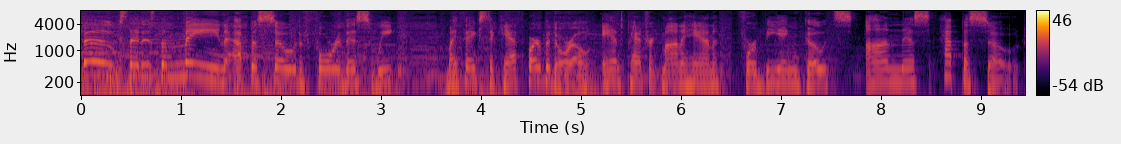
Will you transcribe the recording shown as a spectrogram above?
Folks, that is the main episode for this week. My thanks to Kath Barbadoro and Patrick Monahan for being goats on this episode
